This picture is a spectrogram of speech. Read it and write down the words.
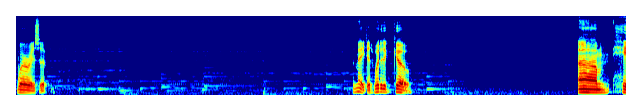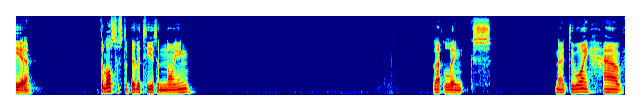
Where is it? I made it. Where did it go? Um, here. The loss of stability is annoying. That links. Now, do I have...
